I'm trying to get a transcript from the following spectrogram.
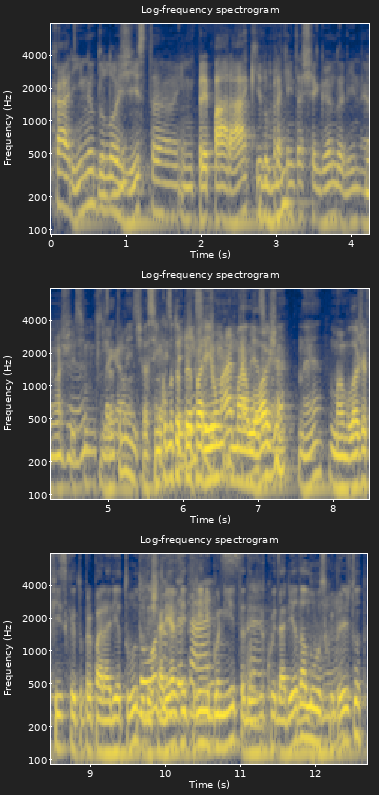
carinho do uhum. lojista em preparar aquilo uhum. para quem está chegando ali, né? Eu uhum. acho isso muito legal. Exatamente. Assim, assim como tu prepararia uma mesmo, loja, né? né? Uma loja física, tu prepararia tudo, Todos deixaria a vitrine bonita, é. cuidaria da luz, cuidaria de tudo.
